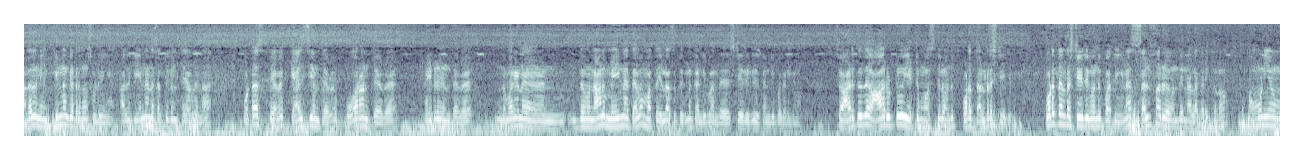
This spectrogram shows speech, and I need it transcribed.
அதாவது நீங்கள் கிண்ணம் கட்டுறதுன்னு சொல்லுவீங்க. அதுக்கு என்னென்ன சத்துக்கள் தேவைன்னா பொட்டாஸ் தேவை கால்சியம் தேவை போரான் தேவை நைட்ரஜன் தேவை இந்த மாதிரியான இந்த நாலு மெயினாக தேவை. மற்ற எல்லா சத்துக்களும் கண்டிப்பாக அந்த ஸ்டேஜுக்கு கண்டிப்பாக கிடைக்கணும். ஸோ அடுத்தது ஆறு டு எட்டு மாதத்தில் வந்து புட தள்ளுற ஸ்டேஜ் புட தள்ளுற ஸ்டேஜுக்கு வந்து பார்த்தீங்கன்னா சல்ஃபர் வந்து நல்லா கிடைக்கணும். அமோனியம்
